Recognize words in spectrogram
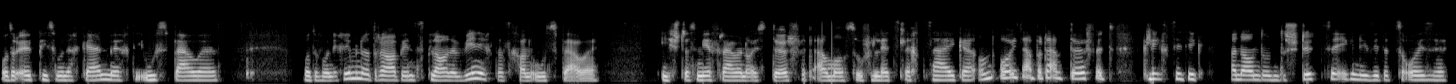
oder etwas, was ich gerne möchte ausbauen oder wo ich immer noch dran bin zu planen, wie ich das kann ausbauen ist, dass wir Frauen uns dürfen auch mal so verletzlich zeigen und uns aber auch dürfen gleichzeitig einander unterstützen, irgendwie wieder zu unseren,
